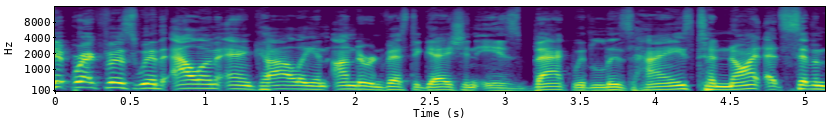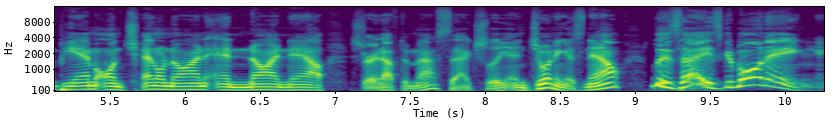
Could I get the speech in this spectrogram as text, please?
Hit Breakfast with Alan and Carly and Under Investigation is back with Liz Hayes tonight at 7 p.m. on Channel 9 and 9 Now, straight after MAFS, actually. And joining us now, Liz Hayes. Good morning.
